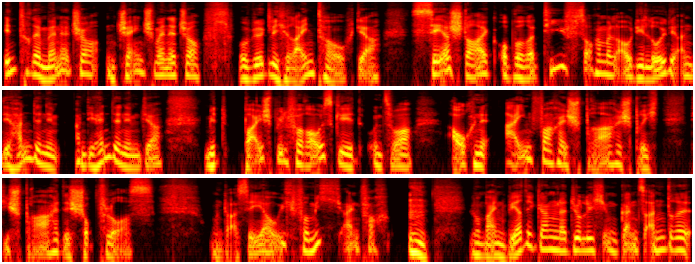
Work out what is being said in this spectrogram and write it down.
Interim Manager, ein Change Manager, wo wirklich reintaucht, ja, sehr stark operativ, sag ich mal, auch die Leute an die Hand nimmt, an die Hände nimmt, ja, mit Beispiel vorausgeht und zwar auch eine einfache Sprache spricht, die Sprache des Shopfloors. Und da sehe auch ich für mich einfach über meinen Werdegang natürlich ein ganz andere,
